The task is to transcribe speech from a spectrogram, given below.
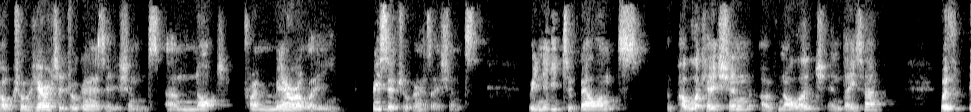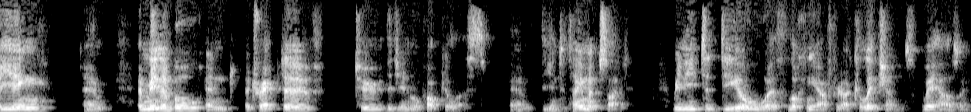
Cultural heritage organizations are not primarily research organizations. We need to balance the publication of knowledge and data with being um, amenable and attractive to the general populace, um, the entertainment side. We need to deal with looking after our collections, warehousing.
